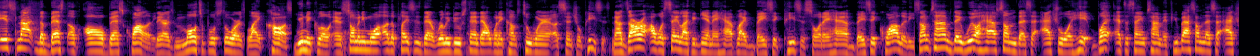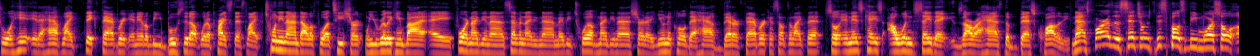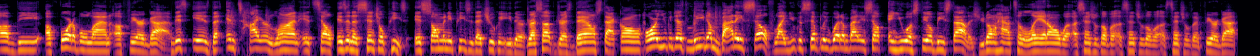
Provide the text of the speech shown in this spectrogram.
it's not the best of all best quality. There's multiple stores like COS, Uniqlo, and so many more other places that really do stand out when it comes to wearing essential pieces. Now Zara, I would say like again, they have like basic pieces, so they have basic quality. Sometimes they will have something that's an actual hit, but at the same time, if you buy something that's an actual hit, it'll have like thick fabric and it'll be boosted up with a price that's like $29 for a t-shirt when you really can buy a $4.99, $7.99, maybe $12.99 shirt at Uniqlo that have better fabric or something like that. So in this case, I wouldn't say that Zara has the best quality. Now, as far as essentials, this is supposed to be more so of the affordable line of Fear God. This is the entire line itself is an essential piece. It's so many pieces that you could either dress up, dress down, stack on, or you could just leave them by themselves. Like you could simply wear them by themselves and you will still be stylish. You don't have to lay it on with essentials over essentials over essentials and Fear God.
